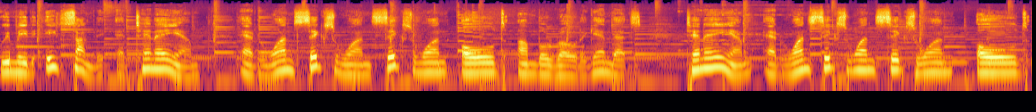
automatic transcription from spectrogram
We meet each Sunday at 10 a.m. at 16161 Old Humble Road. Again, that's 10 a.m. at 16161 Old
